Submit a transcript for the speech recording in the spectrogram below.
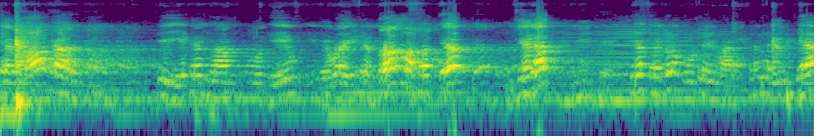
जगदाकार ते एकच नाम तो देव एवढा एक ब्रह्म सत्य जगात हे सगळं मोठं आहे महाराष्ट्राला विद्या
